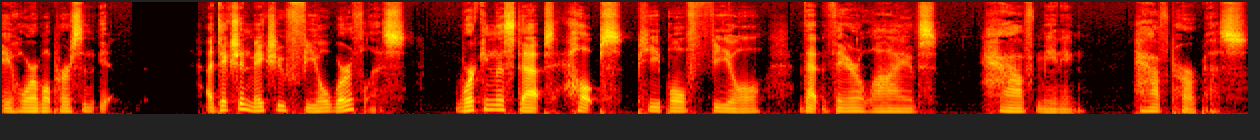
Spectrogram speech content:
a horrible person. It, addiction makes you feel worthless. Working the steps helps people feel that their lives have meaning, have purpose,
